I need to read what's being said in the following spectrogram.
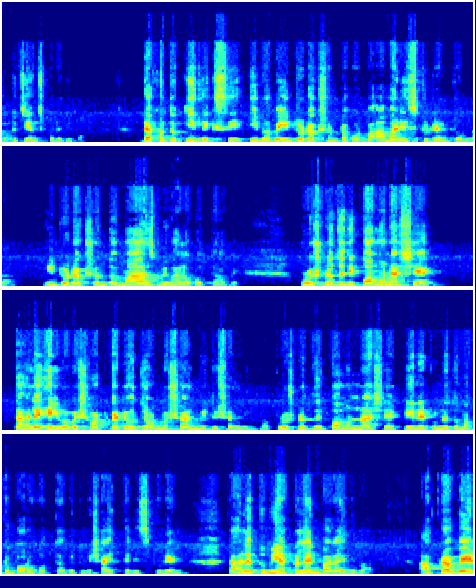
একটু চেঞ্জ করে দিবা। দেখো তো কি লিখছি, কীভাবে ইন্ট্রোডাকশনটা করবা, আমার স্টুডেন্ট তোমরা। ইন্ট্রোডাকশন তো মাস্ট বি ভালো করতে হবে। প্রশ্ন যদি কমন আসে তাহলে এইভাবে শর্টকাটে ও জন্মসাল মৃত্যুসাল লিখবা। প্রশ্ন যদি কমন না আসে টেনে টুনে তোমাকে বড় করতে হবে, তুমি সাহিত্যের স্টুডেন্ট তাহলে তুমি একটা লাইন বাড়াই দিবা। আফরাবেন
